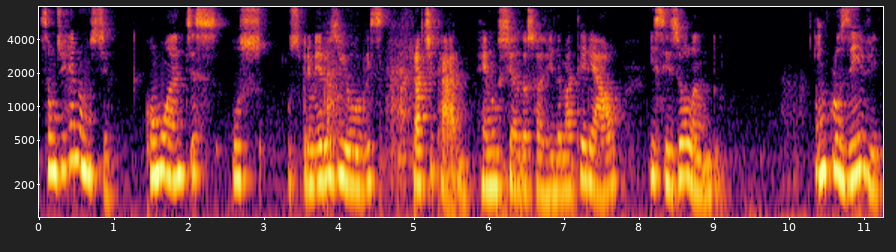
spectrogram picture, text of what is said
são de renúncia, como antes os, os primeiros yogis praticaram, renunciando à sua vida material e se isolando. Inclusive,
